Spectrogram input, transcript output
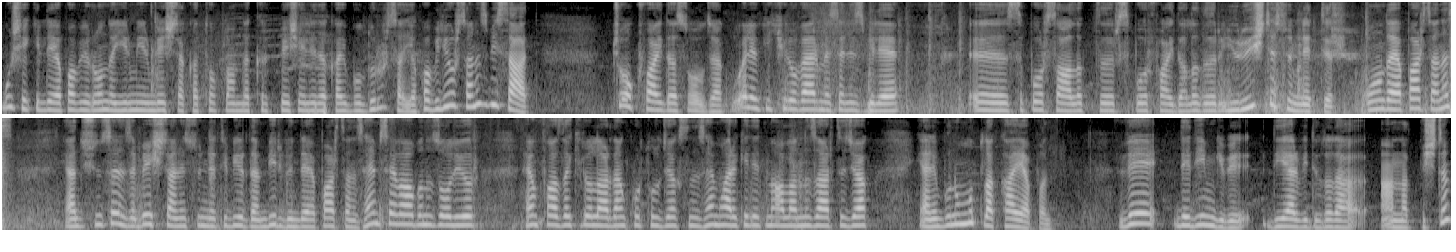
Bu şekilde yapabilir. Onu da 20-25 dakika toplamda 45-50 dakikayı buldurursa yapabiliyorsanız bir saat. Çok faydası olacak. Böyle ki kilo vermeseniz bile e, spor sağlıktır, spor faydalıdır. Yürüyüş de sünnettir. Onu da yaparsanız yani düşünsenize 5 tane sünneti birden bir günde yaparsanız hem sevabınız oluyor hem fazla kilolardan kurtulacaksınız hem hareket etme alanınız artacak. Yani bunu mutlaka yapın. Ve dediğim gibi diğer videoda da anlatmıştım.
